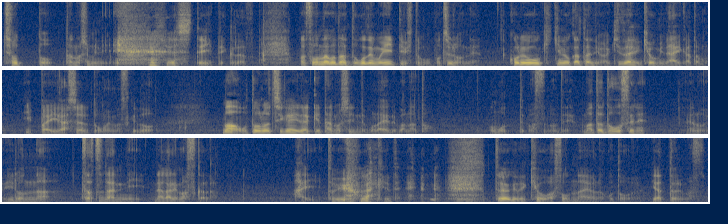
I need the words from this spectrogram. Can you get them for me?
ちょっと楽しみに していてください、まあ、そんなことはどこでもいいっていう人ももちろんねこれをお聞きの方には機材に興味ない方もいっぱいいらっしゃると思いますけどまあ音の違いだけ楽しんでもらえればなと思ってますのでまたどうせねあのいろんな雑談に流れますから。はいというわけで というわけで今日はそんなようなことをやっております。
